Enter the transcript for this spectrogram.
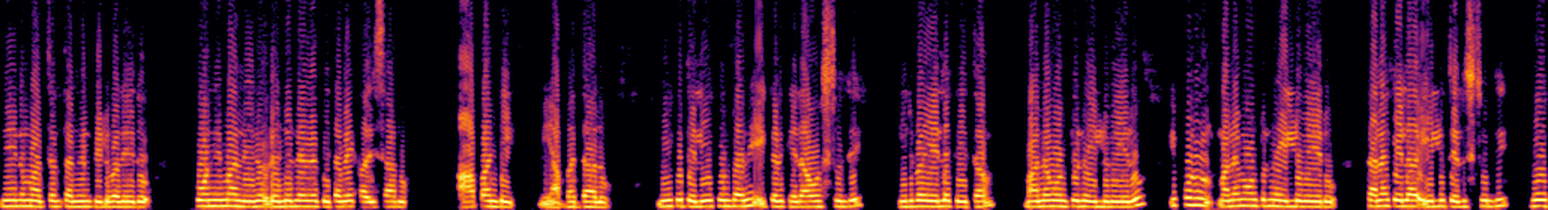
నేను మాత్రం తనని పిలవలేదు. పూర్ణిమ నేను రెండు నెలల క్రితమే కలిశాను. ఆపండి మీ అబద్ధాలు. మీకు తెలియకుండానే ఇక్కడికి ఎలా వస్తుంది? ఇరవై ఏళ్ళ క్రితం మనం ఉంటున్న ఇల్లు వేరు ఇప్పుడు మనం ఉంటున్న ఇల్లు వేరు. తనకెలా ఇల్లు తెలుస్తుంది? మీరు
